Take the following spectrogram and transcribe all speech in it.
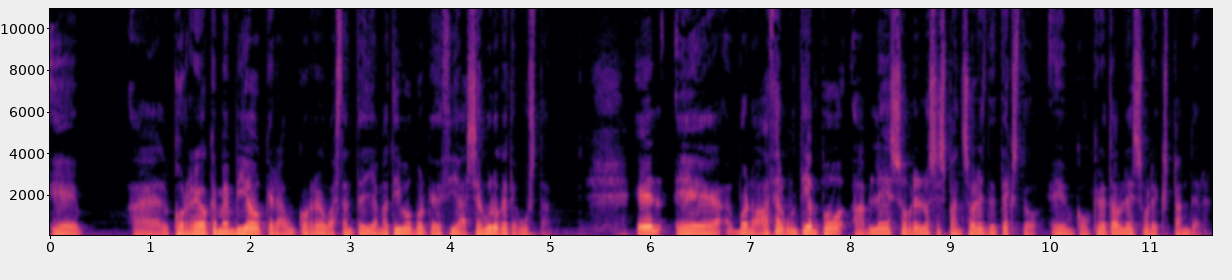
eh, el correo que me envió, que era un correo bastante llamativo porque decía, seguro que te gusta. Él, eh, bueno, hace algún tiempo hablé sobre los expansores de texto, en concreto hablé sobre Expander.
